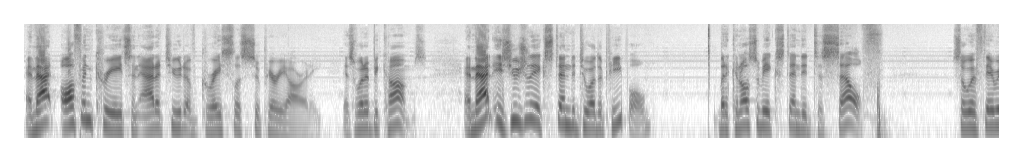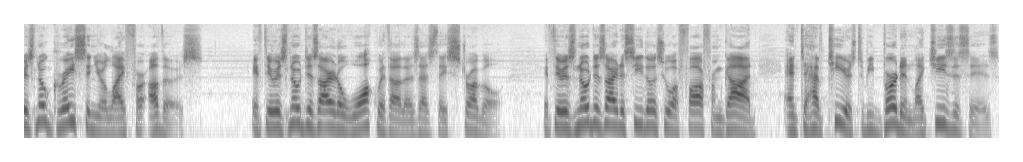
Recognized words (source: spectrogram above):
And that often creates an attitude of graceless superiority. It's what it becomes. And that is usually extended to other people, but it can also be extended to self. So if there is no grace in your life for others, if there is no desire to walk with others as they struggle, if there is no desire to see those who are far from God and to have tears, to be burdened like Jesus is,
